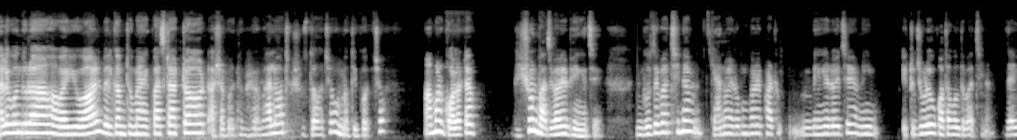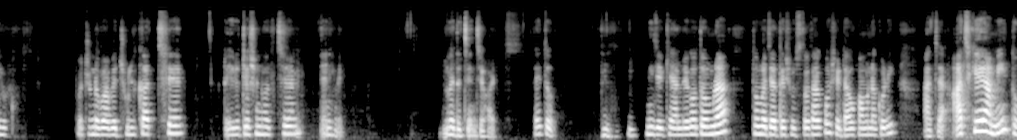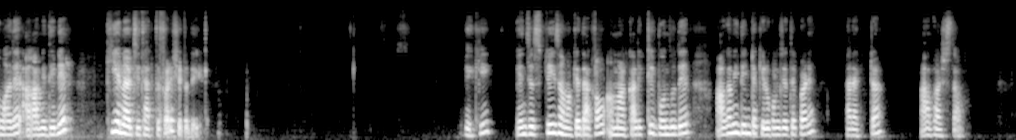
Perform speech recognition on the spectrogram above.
Hello বন্ধুরা how are you all welcome to my faster tot আশা করি তোমরা সবাই ভালো আছো, সুস্থ আছো, উন্নতি করছ। আমার গলাটা ভীষণ বাজেভাবে ভেঙেছে। বুঝতে পারছি না কেন এরকমভাবে ফাট ভেঙে রয়েছে। আমি একটু জোরেও কথা বলতে পারছি না। যাই হোক, প্রচণ্ডভাবে চুলকাচ্ছে, একটা ইরিটেশন হচ্ছে। এনিওয়ে ওয়েদার চেঞ্জে হয়, তাই তো? নিজের খেয়াল রেখো তোমরা। তোমরা যাতে সুস্থ থাকো, সেটাও কামনা করি। আচ্ছা আজকে আমি তোমাদের আগামী দিনের কি এনার্জি থাকতে পারে সেটা দেখি। দেখি এঞ্জেলস প্লিজ আমাকে দেখাও, আমার কালেকটিভ বন্ধুদের আগামী দিনটা কীরকম যেতে পারে, তার একটা আভাস দাও।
